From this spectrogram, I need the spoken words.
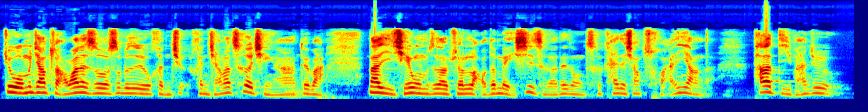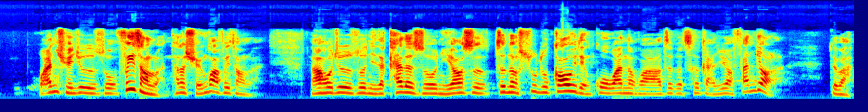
就我们讲转弯的时候，是不是有很强很强的侧倾啊，对吧？那以前我们知道，比如老的美系车那种车开的像船一样的，它的底盘就完全就是说非常软，它的悬挂非常软。然后就是说你在开的时候，你要是真的速度高一点过弯的话，这个车感觉要翻掉了，对吧？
